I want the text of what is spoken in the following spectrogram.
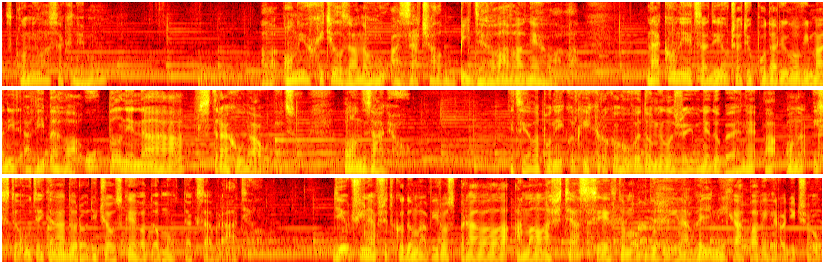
Sklonila sa k nemu, ale on ju chytil za nohu a začal byť hlava nehlava. Nakoniec sa dievčaťu podarilo vymaniť a vybehla úplne nahá v strachu na ulicu. On za ňou. Keď si ale po niekoľkých krokoch uvedomil, že ju nedobehne a ona isto uteká do rodičovského domu, tak sa vrátil. Dievčina všetko doma vyrozprávala a mala šťastie v tom období na veľmi chápavých rodičov,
